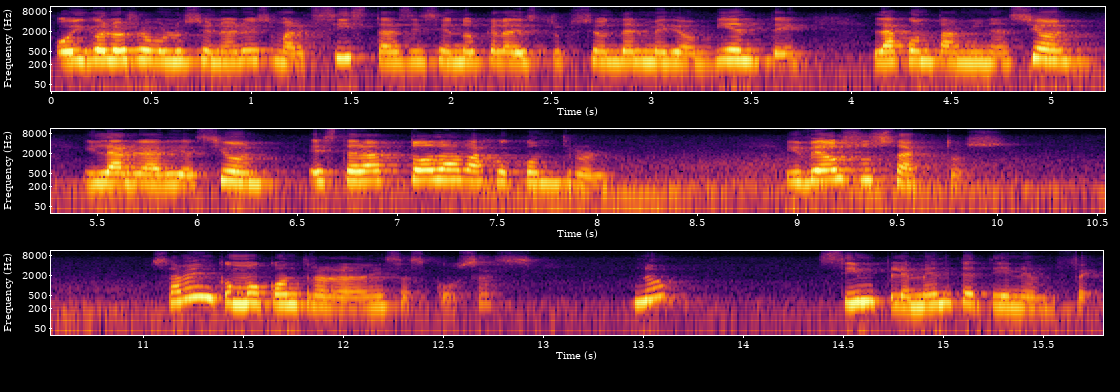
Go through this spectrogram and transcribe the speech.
Oigo a los revolucionarios marxistas diciendo que la destrucción del medio ambiente, la contaminación y la radiación estará toda bajo control. Y veo sus actos. ¿Saben cómo controlarán esas cosas? No, simplemente tienen fe.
